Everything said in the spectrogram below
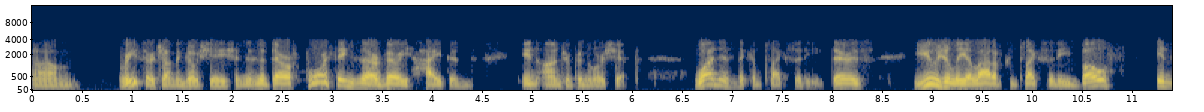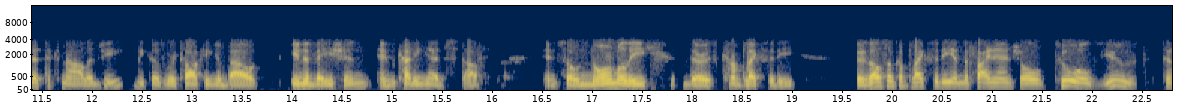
um, research on negotiation is that there are four things that are very heightened in entrepreneurship. One is the complexity. There's usually a lot of complexity both in the technology because we're talking about innovation and cutting edge stuff. And so normally there's complexity. There's also complexity in the financial tools used to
